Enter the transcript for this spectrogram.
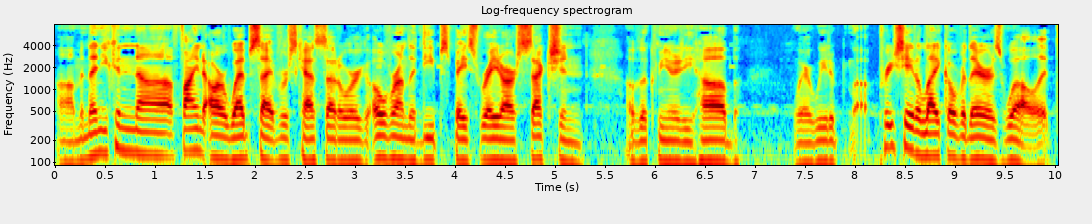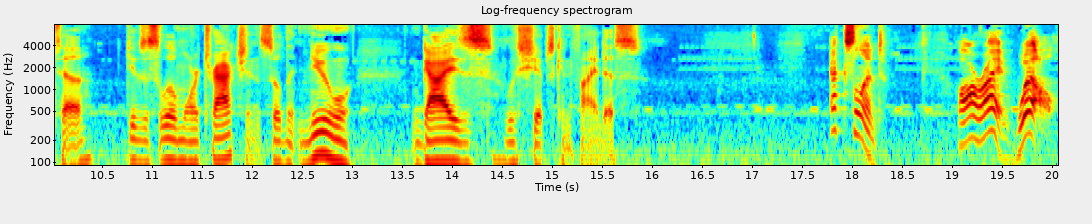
Um, and then you can uh, find our website, versecast.org, over on the Deep Space Radar section of the Community Hub, where we'd appreciate a like over there as well. It uh, gives us a little more traction so that new guys with ships can find us. Excellent. All right. Well,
